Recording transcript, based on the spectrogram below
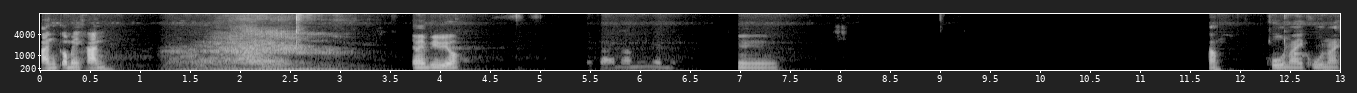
คันก็ไม่คันใช่ไหมพี่วิวๆสายมาไม่เงียบหมดเออ ครูหน่อยครูหน่อย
